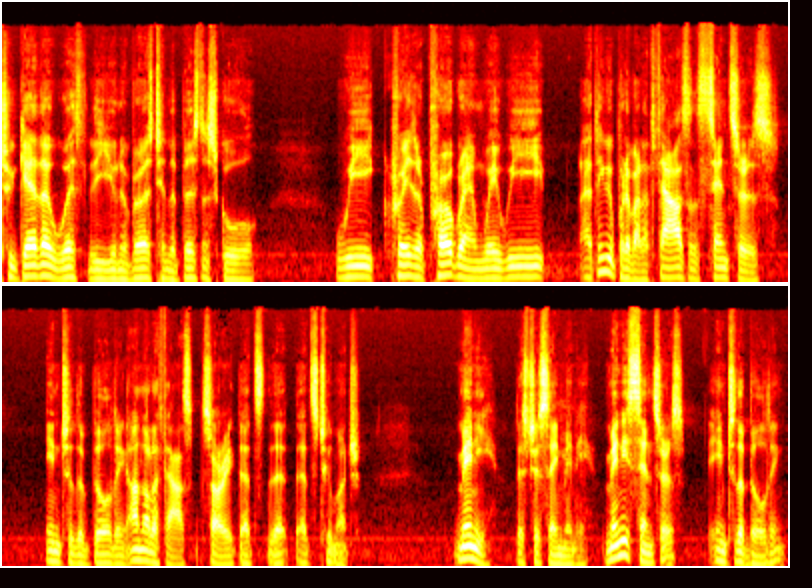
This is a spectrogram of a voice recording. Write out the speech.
together with the university and the business school, we created a program where we, I think we put about a thousand sensors into the building. Oh, not a thousand. Sorry, that's that, that's too much. Many, let's just say many, many sensors into the building,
